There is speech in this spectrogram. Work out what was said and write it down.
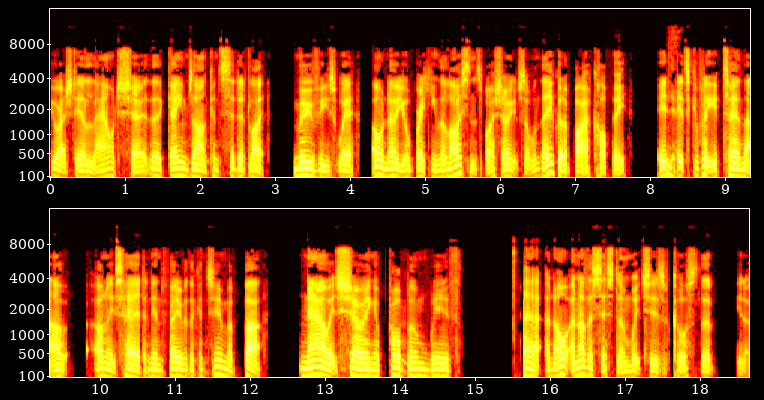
you're actually allowed to share it. The games aren't considered like movies where oh no, you're breaking the license by showing it to someone. They've got to buy a copy. It Yeah. it's completely turned that up on its head and in favor of the consumer. But now it's showing a problem with uh, an another system, which is of course the you know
